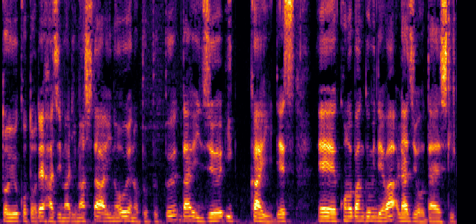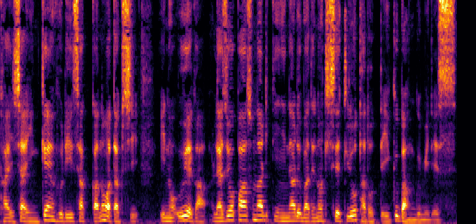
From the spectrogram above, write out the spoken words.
ということで始まりました。井上のぷぷぷ第11回です。えー、この番組ではラジオ大好き会社員兼フリー作家の私、井上がラジオパーソナリティになるまでの奇跡をたどっていく番組です。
